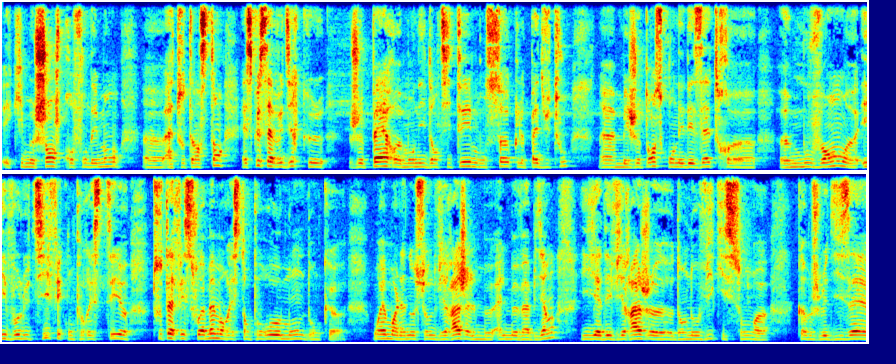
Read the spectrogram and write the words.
et qui me change profondément à tout instant. Est-ce que ça veut dire que je perds mon identité, mon socle, pas du tout. Euh, mais je pense qu'on est des êtres euh, euh, mouvants, évolutifs et qu'on peut rester tout à fait soi-même en restant pour eux au monde. Donc, ouais, moi, la notion de virage, elle me, elle me va bien. Il y a des virages dans nos vies qui sont, comme je le disais,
